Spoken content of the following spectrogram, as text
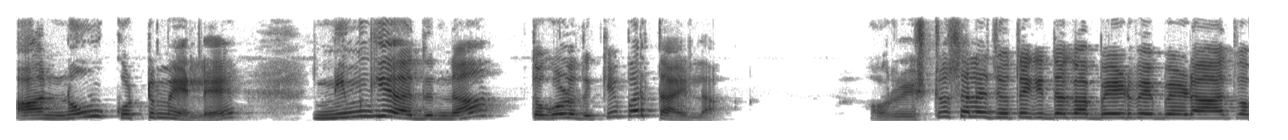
ಆ ನೋವು ಕೊಟ್ಟ ಮೇಲೆ ನಿಮಗೆ ಅದನ್ನು ತಗೊಳ್ಳೋದಕ್ಕೆ ಬರ್ತಾ ಇಲ್ಲ. ಅವರು ಎಷ್ಟೋ ಸಲ ಜೊತೆಗಿದ್ದಾಗ ಬೇಡವೇ ಬೇಡ ಅಥವಾ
